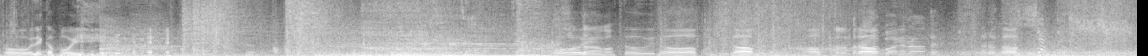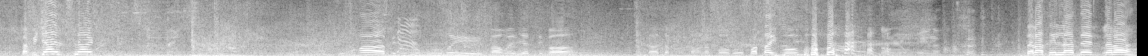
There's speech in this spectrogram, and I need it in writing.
Oh, huli ka boy. Takot. ito, ito. Hapon ako. Hapon Tara, tara, eh. natin. Tara, gago. Tabi dyan, Slark! Dito ka, binubog ko eh. Bawal yan, di ba? Dadapot ako ng bobo. Patay, bobo! Tong ina. tara, kill natin, tara!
